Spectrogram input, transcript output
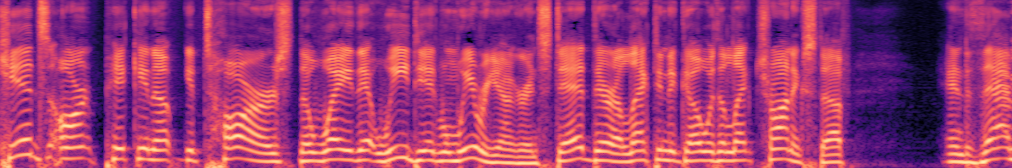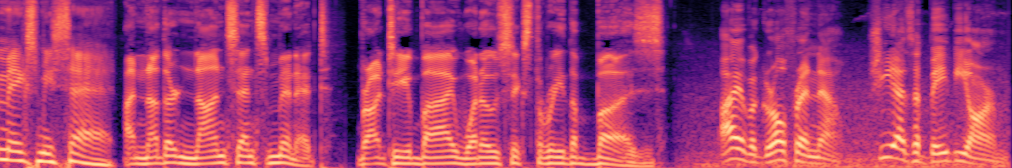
kids aren't picking up guitars the way that we did when we were younger. Instead, they're electing to go with electronic stuff, and that makes me sad. Another Nonsense Minute brought to you by 1063 The Buzz. I have a girlfriend now. She has a baby arm.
